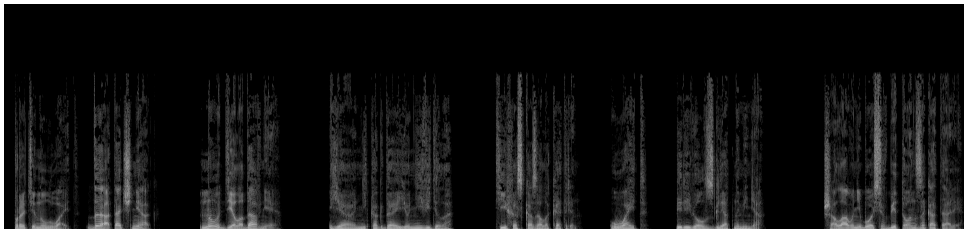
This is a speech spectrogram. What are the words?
— протянул Уайт. «Да, точняк. Ну, дело давнее». «Я никогда ее не видела», тихо сказала Кэтрин. Уайт перевел взгляд на меня. Шалаву, небось, в бетон закатали.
